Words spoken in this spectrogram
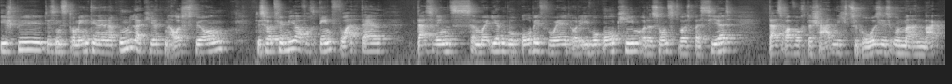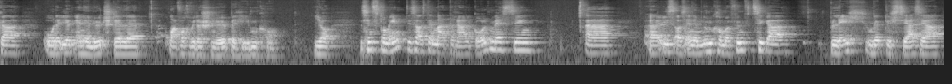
ich spiele das Instrument in einer unlackierten Ausführung. Das hat für mich einfach den Vorteil, dass wenn es einmal irgendwo runterfällt oder irgendwo ankommt oder sonst was passiert, dass einfach der Schaden nicht zu groß ist und man einen Macker oder irgendeine Lötstelle einfach wieder schnell beheben kann. Ja, das Instrument ist aus dem Material Goldmessing, äh, äh, ist aus einem 0,50er Blech wirklich sehr, sehr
